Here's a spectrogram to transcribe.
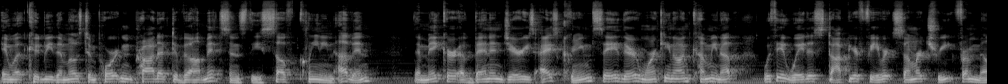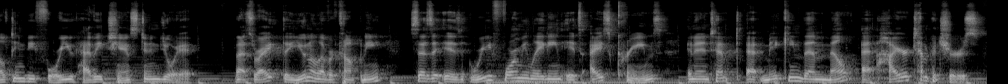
In what could be the most important product development since the self cleaning oven, the maker of Ben and Jerry's ice cream say they're working on coming up with a way to stop your favorite summer treat from melting before you have a chance to enjoy it. That's right, the Unilever company says it is reformulating its ice creams in an attempt at making them melt at higher temperatures.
